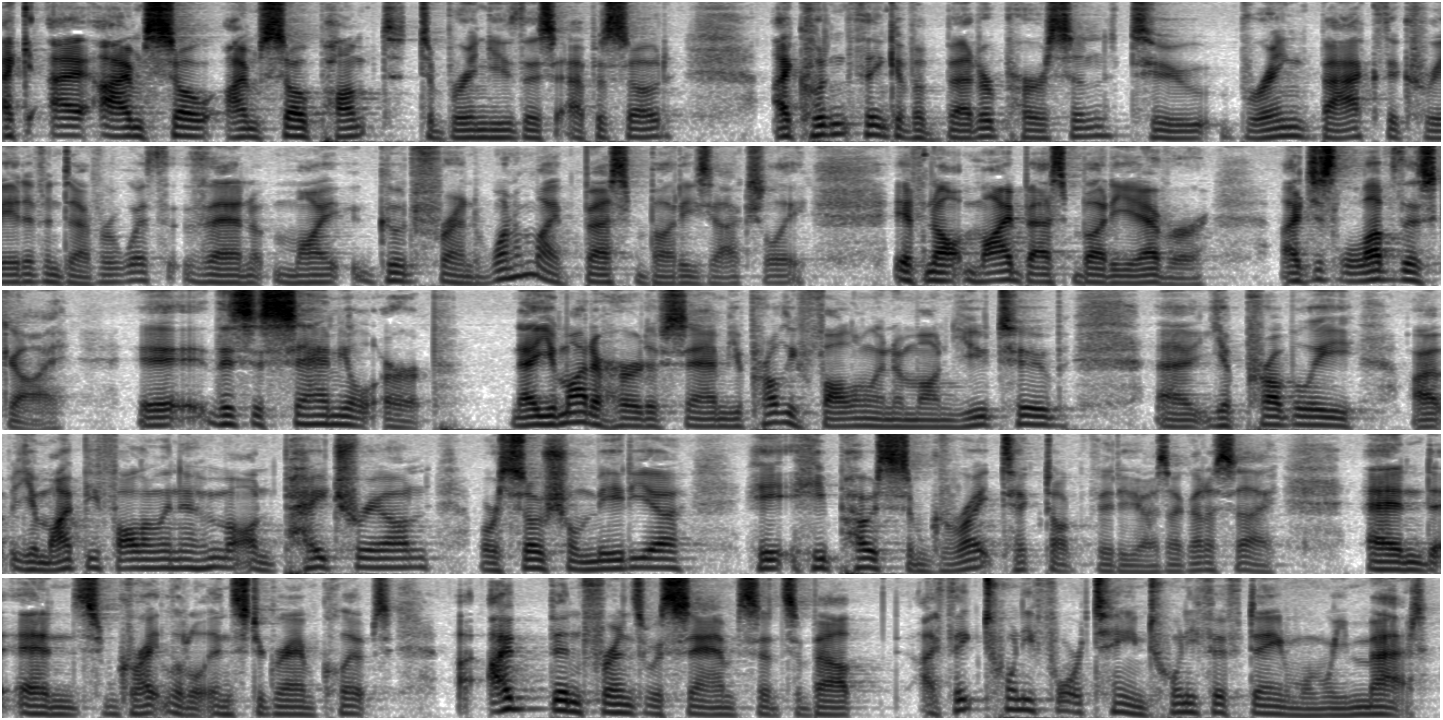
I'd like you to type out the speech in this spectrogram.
I, I, am so I'm so pumped to bring you this episode. I couldn't think of a better person to bring back the creative endeavor with than my good friend, one of my best buddies, actually, if not my best buddy ever. I just love this guy. This is Samuel Earp. Now you might have heard of Sam. You're probably following him on YouTube. Uh, you probably uh, you might be following him on Patreon or social media. He he posts some great TikTok videos. I gotta say, and and some great little Instagram clips. I've been friends with Sam since about I think 2014, 2015 when we met,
